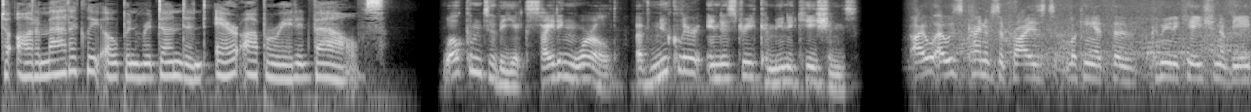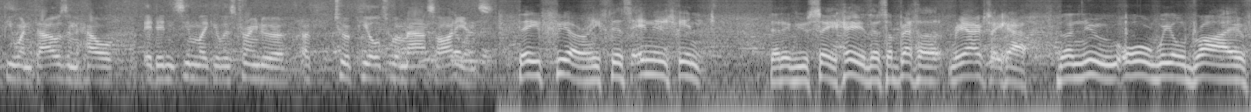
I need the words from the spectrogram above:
to automatically open redundant air operated valves. Welcome to the exciting world of nuclear industry communications. I, I, was kind of surprised looking at the communication of the AP1000 how it didn't seem like it was trying to, uh, to appeal to a mass audience. They fear if there's any hint that if you say, hey, there's a better reactor here, the new all-wheel drive,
